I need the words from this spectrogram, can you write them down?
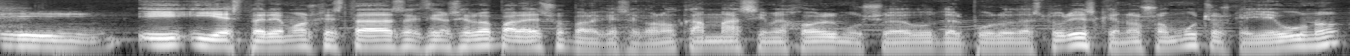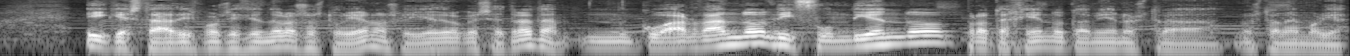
Y Y, y esperemos que esta sección sirva para eso, para que se conozca más y mejor el Museo del Pueblo de Asturias, que no son muchos, que lleve uno y que está a disposición de los asturianos, que lleve de lo que se trata, Mm, guardando, difundiendo, protegiendo también nuestra nuestra memoria.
